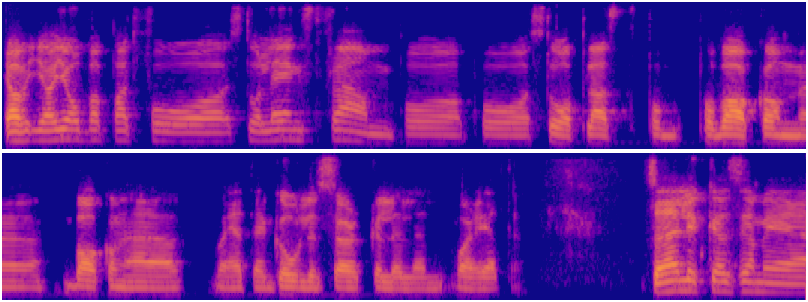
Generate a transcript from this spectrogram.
jag, jag jobbar på att få stå längst fram på, på ståplats på, på bakom, eh, bakom den här, vad heter det, Golden Circle eller vad det heter. Sen lyckades jag med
